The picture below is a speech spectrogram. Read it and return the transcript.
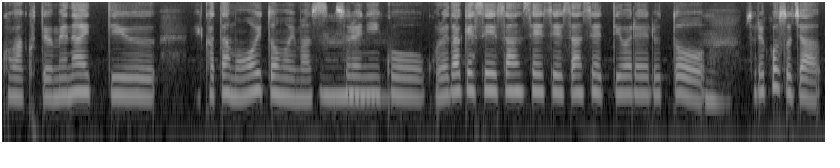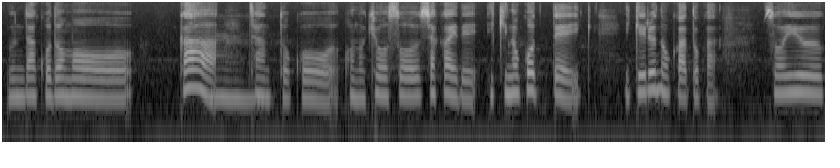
怖くて産めないっていう方も多いと思います、それにこうこれだけ生産性生産性って言われると、それこそじゃあ産んだ子供がちゃんとこうこの競争社会で生き残っていけるのかとかそういう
